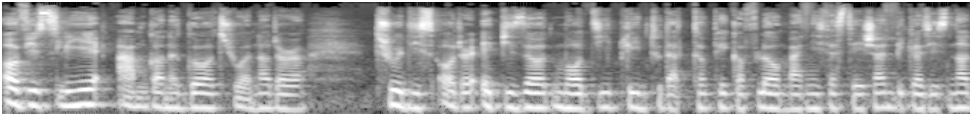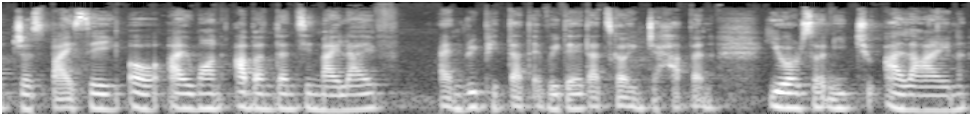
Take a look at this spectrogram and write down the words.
Obviously, I'm gonna go through another through this other episode more deeply into that topic of law of manifestation because it's not just by saying, Oh, I want abundance in my life and repeat that every day that's going to happen. You also need to align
